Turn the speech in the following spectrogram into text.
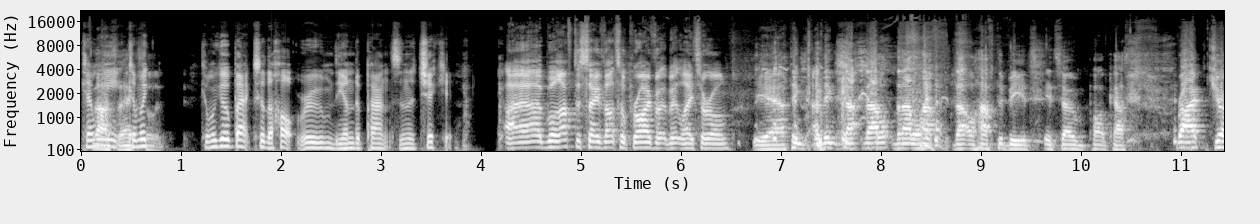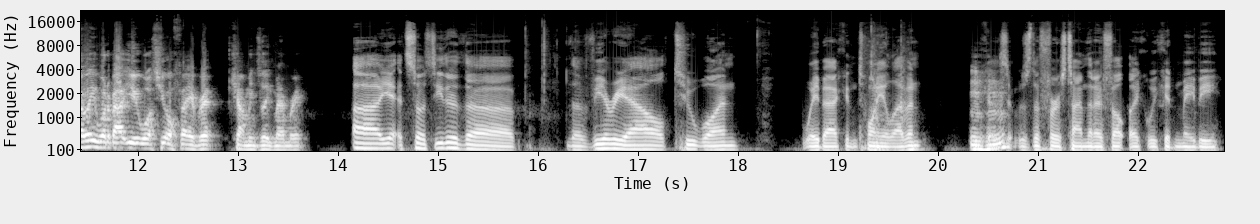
can we can we can we go back to the hot room, the underpants, and the chicken? Uh, we'll have to save that till private a bit later on. Yeah, I think I think that that'll that'll have that'll have to be its, its own podcast. Right, Joey, what about you? What's your favorite Champions League memory? Uh, yeah, so it's either the the Villarreal two one way back in 2011 because mm-hmm. it was the first time that I felt like we could maybe,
